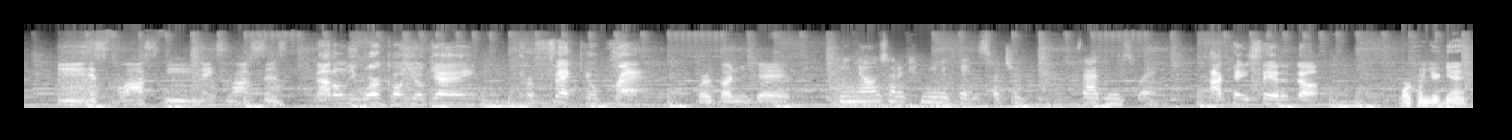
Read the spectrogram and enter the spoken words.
And his philosophy makes a lot of sense. Not only work on your game, perfect your craft. Work on your game. He knows how to communicate in such a fabulous way. I can't say it enough. Work on your game.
